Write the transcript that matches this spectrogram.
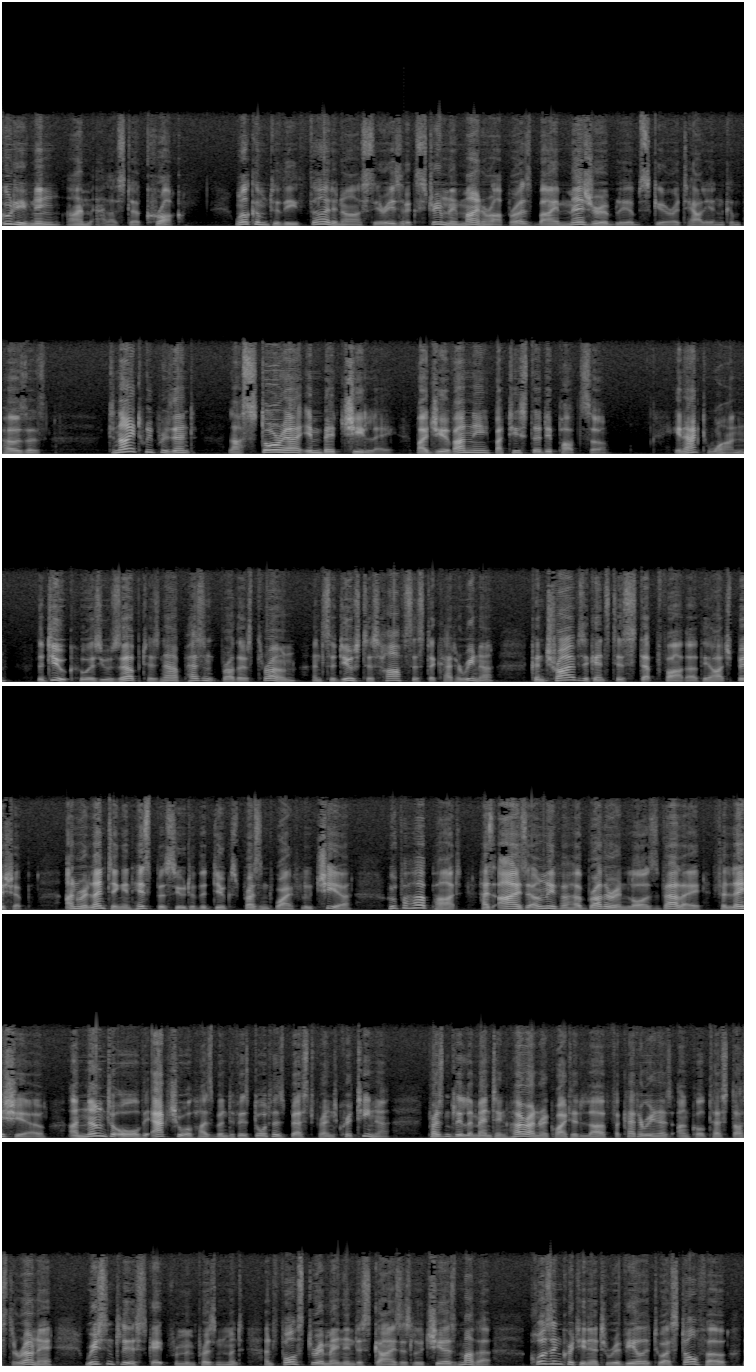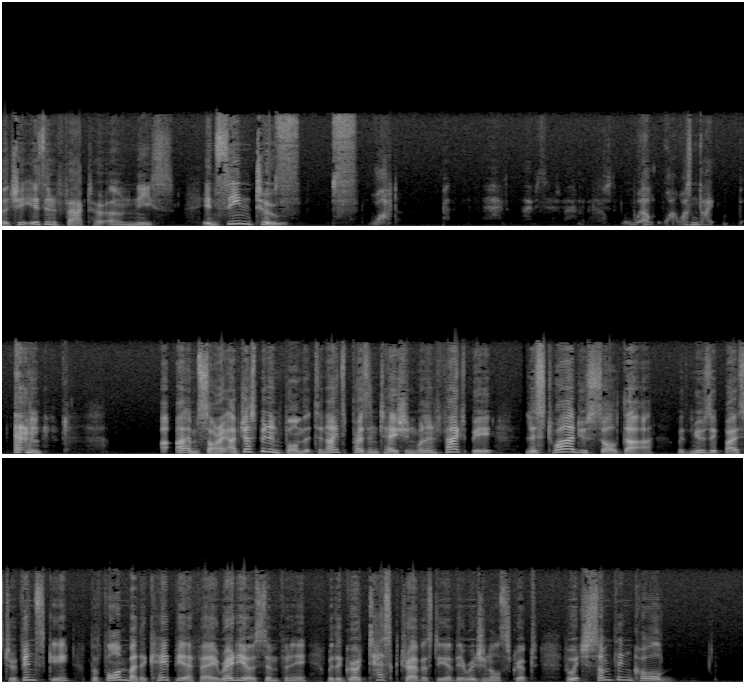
Good evening, I'm Alastair Crock. Welcome to the third in our series of extremely minor operas by measurably obscure Italian composers. Tonight we present La Storia Imbecille by Giovanni Battista di Pozzo. In Act One, the Duke, who has usurped his now peasant brother's throne and seduced his half-sister Caterina, contrives against his stepfather, the Archbishop, unrelenting in his pursuit of the Duke's present wife Lucia, who for her part has eyes only for her brother-in-law's valet, Felatio, unknown to all the actual husband of his daughter's best friend Cretina, presently lamenting her unrequited love for Caterina's uncle Testosterone, recently escaped from imprisonment and forced to remain in disguise as Lucia's mother, causing Cretina to reveal it to Astolfo that she is in fact her own niece. In scene two... Psst, psst, what? Well, why wasn't I... I am sorry, I've just been informed that tonight's presentation will in fact be L'Histoire du Soldat, with music by Stravinsky, performed by the KPFA Radio Symphony with a grotesque travesty of the original script, for which something called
